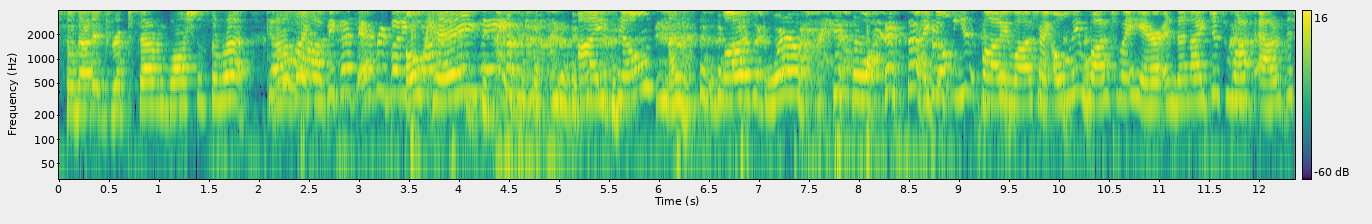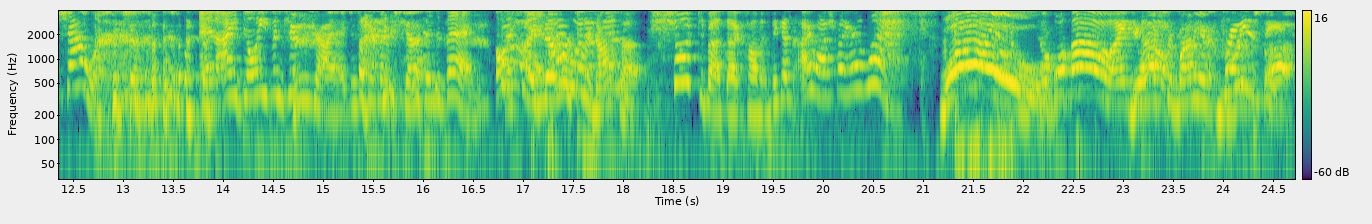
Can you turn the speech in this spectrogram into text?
So that it drips down and washes the rest. And I was Duh, like, because everybody okay. showers the same. I don't I was like, where? what? I don't use body wash. I only wash my hair, and then I just walk out of the shower. and I don't even drip dry. I just kind of jump into bed. Also, oh, I never would've forgot that. Shocked about that comment because I wash my hair last. Whoa! Whoa, I know. You wash your body and it drips Crazy. up.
